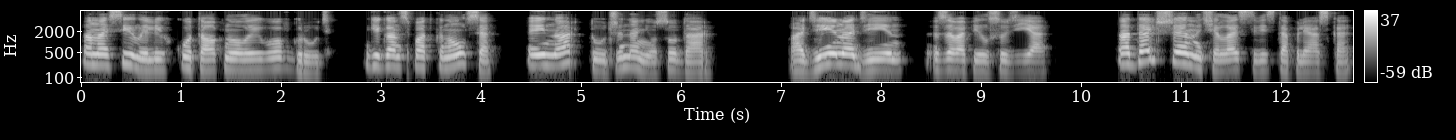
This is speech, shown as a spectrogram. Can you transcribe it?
она силой легко толкнула его в грудь. Гигант споткнулся, Эйнар тут же нанес удар. «Один-один!» – завопил судья. А дальше началась свистопляска.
